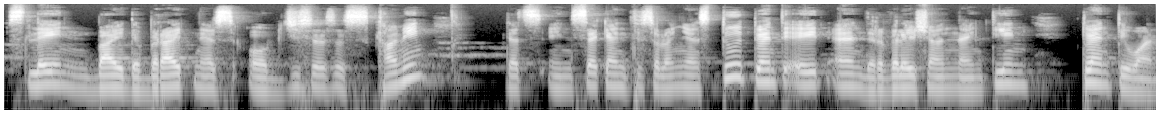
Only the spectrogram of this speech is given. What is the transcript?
slain by the brightness of Jesus' coming. That's in 2 Thessalonians 2 28 and Revelation 19 21.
